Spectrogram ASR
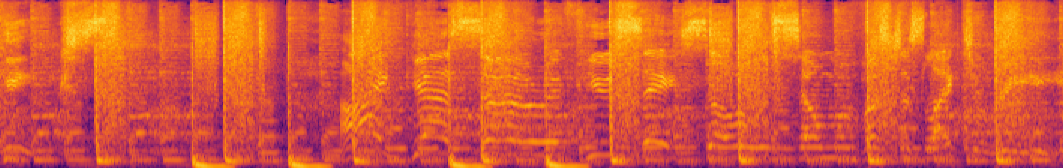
geeks. I guess, sir, if you say so, some of us just like to read.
